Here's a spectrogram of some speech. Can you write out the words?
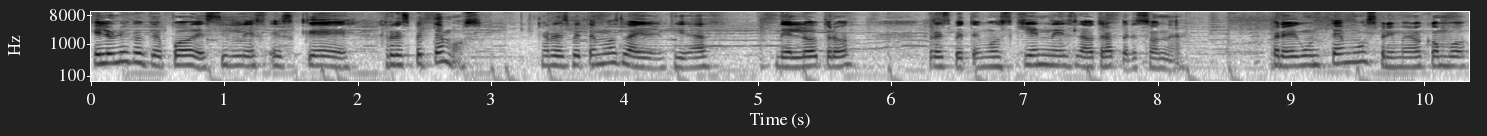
Y lo único que puedo decirles es que respetemos, respetemos la identidad del otro, respetemos quién es la otra persona. Preguntemos primero cómo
